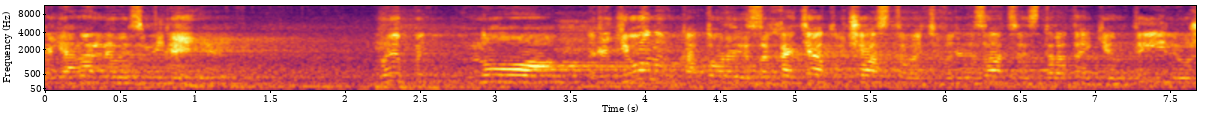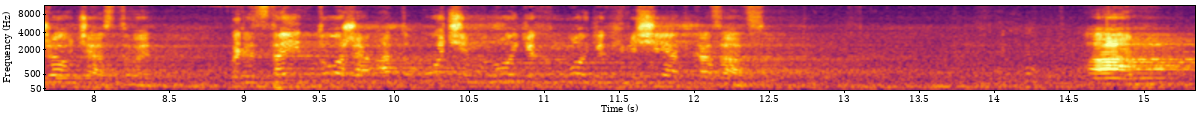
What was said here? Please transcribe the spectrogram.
регионального измерения. Мы, но регионам, которые захотят участвовать в реализации стратегии НТ или уже участвуют, предстоит тоже от очень многих-многих вещей отказаться. А,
